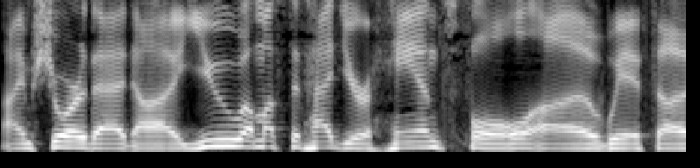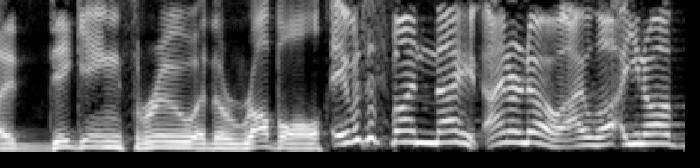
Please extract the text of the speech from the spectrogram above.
I'm sure that uh, you must have had your hands full uh, with uh, digging through the rubble. It was a fun night. I don't know. I love you know.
